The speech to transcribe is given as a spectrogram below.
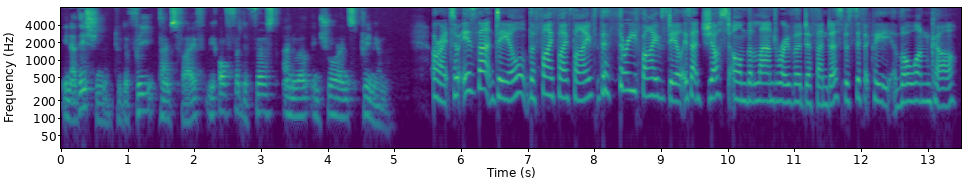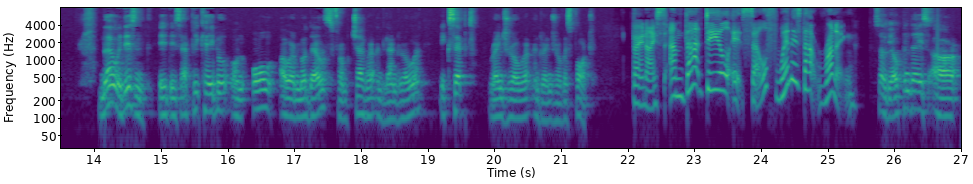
In addition to the three times five, we offer the first annual insurance premium. All right. So is that deal, the 555, the three fives deal, is that just on the Land Rover Defender, specifically the one car? No, it isn't. It is applicable on all our models from Jaguar and Land Rover, except Range Rover and Range Rover Sport. Very nice. And that deal itself, when is that running? So the open days are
